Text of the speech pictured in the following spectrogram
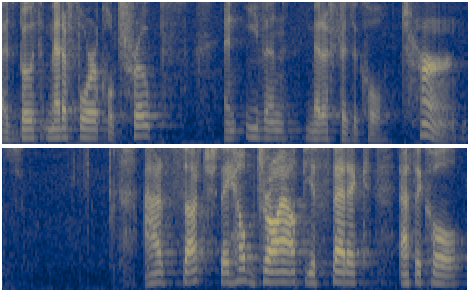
as both metaphorical tropes and even metaphysical turns. As such, they help draw out the aesthetic, ethical,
